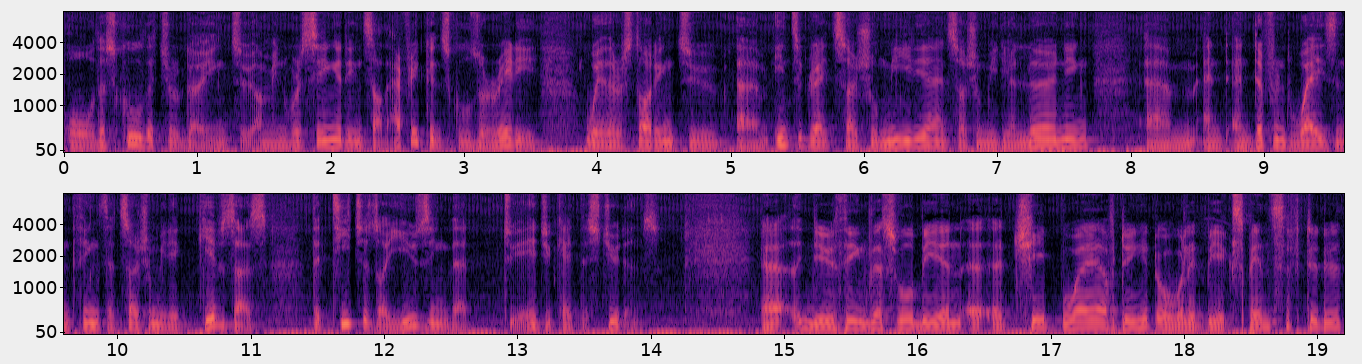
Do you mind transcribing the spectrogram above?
or the school that you're going to. I mean, we're seeing it in South African schools already, where they're starting to um, integrate social media and social media learning um, and, and different ways and things that social media gives us. The teachers are using that to educate the students. Uh, do you think this will be an, a, a cheap way of doing it, or will it be expensive to do it?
